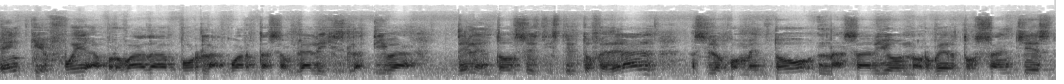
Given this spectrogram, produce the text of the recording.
en que fue aprobada por la Cuarta Asamblea Legislativa del entonces Distrito Federal, así lo comentó Nazario Norberto Sánchez,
